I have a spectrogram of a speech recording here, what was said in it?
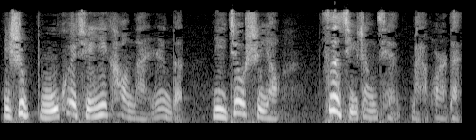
你是不会去依靠男人的，你就是要自己挣钱买花戴。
